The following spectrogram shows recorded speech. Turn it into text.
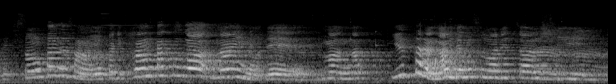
積層患者さんはやっぱり感覚がないので、まあ、な言ったら何でも座れちゃうし、うん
